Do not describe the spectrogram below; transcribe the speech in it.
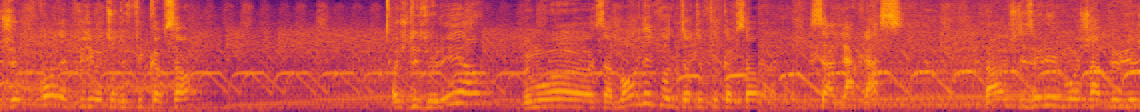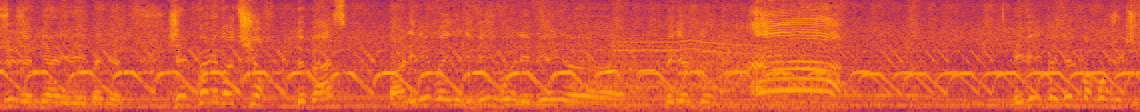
Je... Pourquoi on a plus des voitures de flics comme ça Ah, Je suis désolé, hein. Mais moi, euh, ça manque des voitures de flics comme ça. Ça a de la classe. Ah, je suis désolé, moi je suis un peu vieux jeu, j'aime bien les vieilles bagnoles. J'aime pas les voitures de base. Enfin, les vieilles, les vieilles, les vieilles euh, bagnoles de. Ah Les vieilles bagnoles, par contre, je kiffe.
